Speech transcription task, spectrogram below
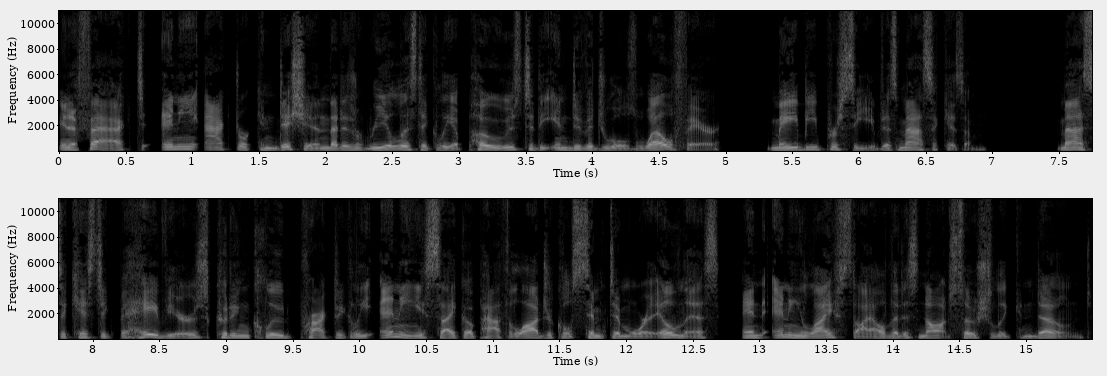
In effect, any act or condition that is realistically opposed to the individual's welfare may be perceived as masochism, Masochistic behaviors could include practically any psychopathological symptom or illness and any lifestyle that is not socially condoned.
